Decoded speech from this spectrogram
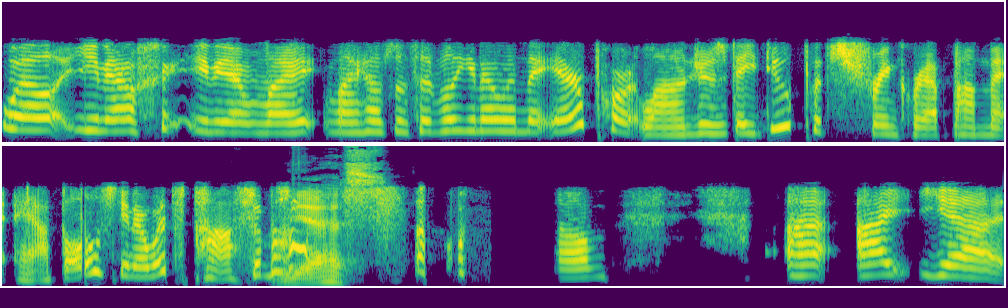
well, you know, you know, my my husband said, well, you know, in the airport lounges, they do put shrink wrap on the apples. You know, it's possible. Yes. um, uh, I yeah,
